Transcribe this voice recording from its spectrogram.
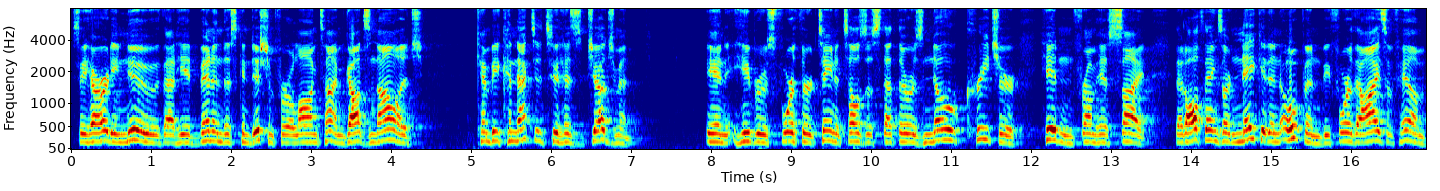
See, he already knew that he had been in this condition for a long time. God's knowledge can be connected to his judgment in Hebrews 4:13 it tells us that there is no creature hidden from his sight that all things are naked and open before the eyes of him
